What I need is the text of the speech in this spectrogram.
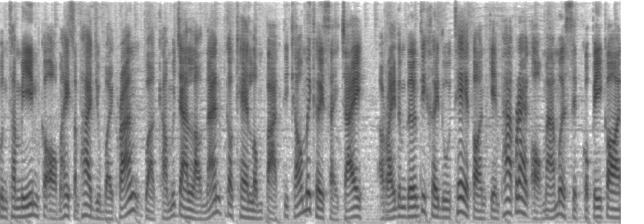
คุณ Tameem ก็ออกมาให้สัมภาษณ์อยู่บ่อยครั้ง ว่าคำวิจารณ์เหล่านั้นก็แค่ลมปากที่เขาไม่เคยใส่ใจ อะไรเดิมๆที่เคยดูเท่ตอนเกมภาคแรกออกมาเมื่อ 10 กว่าปีก่อน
